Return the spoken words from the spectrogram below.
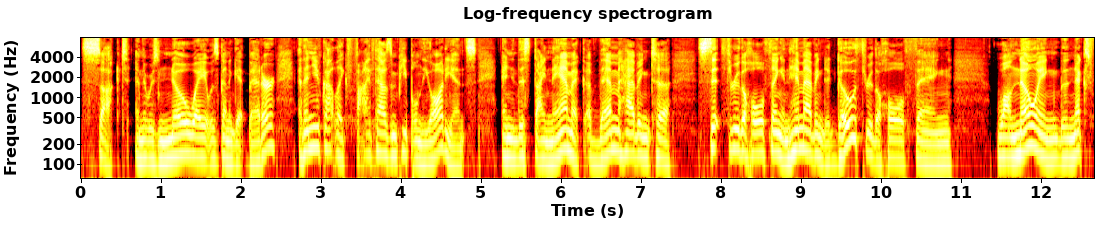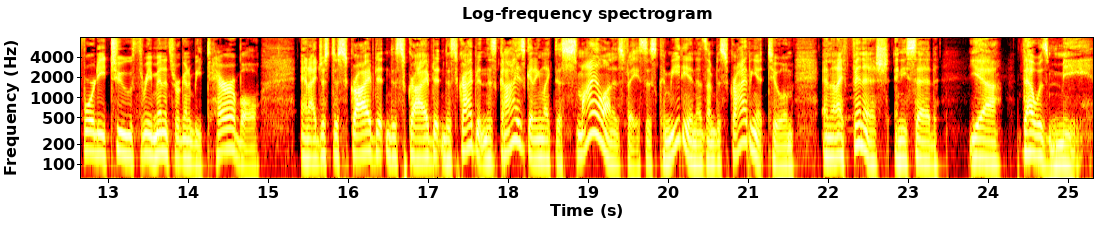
sucked and there was no way it was going to get better. And then you've got like 5000 people in the audience and this dynamic of them having to sit through the whole thing and him having to go through the whole thing while knowing the next 42 three minutes were going to be terrible. And i just described it and described it and described it. And this guy's getting like this smile on his face this comedian as i'm describing it to him. And then i finish and he said yeah that was me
